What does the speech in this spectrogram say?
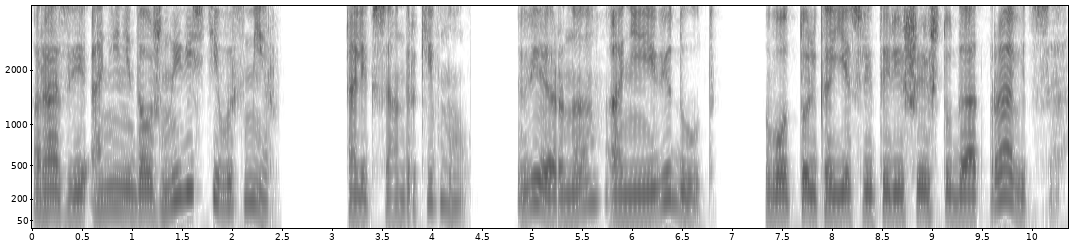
разве они не должны вести в их мир? Александр кивнул. Верно, они и ведут. Вот только если ты решишь туда отправиться,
